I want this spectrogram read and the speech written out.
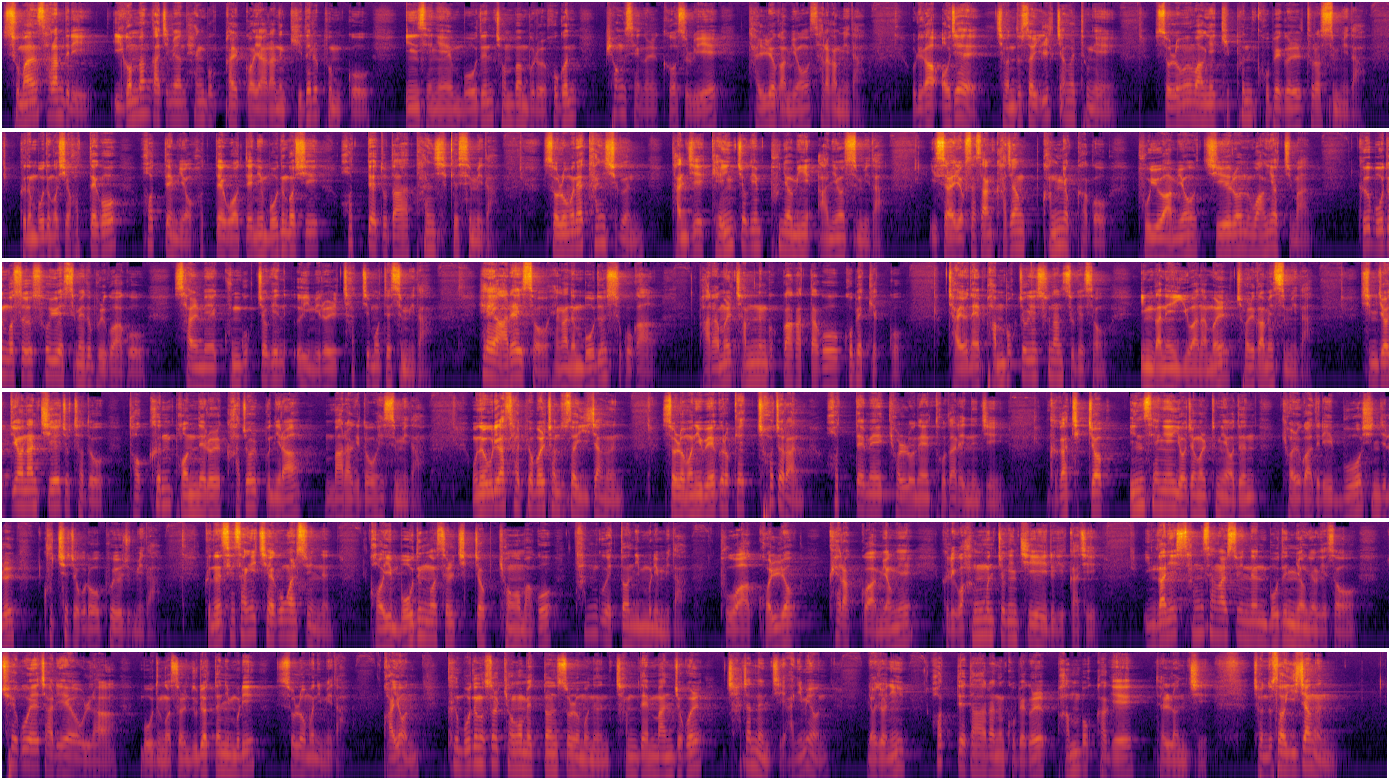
수많은 사람들이 이것만 가지면 행복할 거야라는 기대를 품고 인생의 모든 전반부를 혹은 평생을 그것을 위해 달려가며 살아갑니다. 우리가 어제 전도서 1장을 통해 솔로몬 왕의 깊은 고백을 들었습니다. 그는 모든 것이 헛되고 헛되며 헛되고 헛되니 모든 것이 헛되도다 탄식했습니다. 솔로몬의 탄식은 단지 개인적인 푸념이 아니었습니다. 이스라엘 역사상 가장 강력하고 부유하며 지혜로운 왕이었지만 그 모든 것을 소유했음에도 불구하고 삶의 궁극적인 의미를 찾지 못했습니다. 해 아래에서 행하는 모든 수고가 바람을 잡는 것과 같다고 고백했고 자연의 반복적인 순환 속에서 인간의 유한함을 절감했습니다. 심지어 뛰어난 지혜조차도 더 큰 번뇌를 가져올 뿐이라 말하기도 했습니다. 오늘 우리가 살펴볼 전도서 2장은 솔로몬이 왜 그렇게 처절한 헛됨의 결론에 도달했는지 그가 직접 인생의 여정을 통해 얻은 결과들이 무엇인지를 구체적으로 보여줍니다. 그는 세상이 제공할 수 있는 거의 모든 것을 직접 경험하고 탐구했던 인물입니다. 부와 권력, 쾌락과 명예, 그리고 학문적인 지혜에 이르기까지 인간이 상상할 수 있는 모든 영역에서 최고의 자리에 올라 모든 것을 누렸던 인물이 솔로몬입니다. 과연 그 모든 것을 경험했던 솔로몬은 참된 만족을 찾았는지 아니면 여전히 헛되다라는 고백을 반복하게 될런지 전도서 2장은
